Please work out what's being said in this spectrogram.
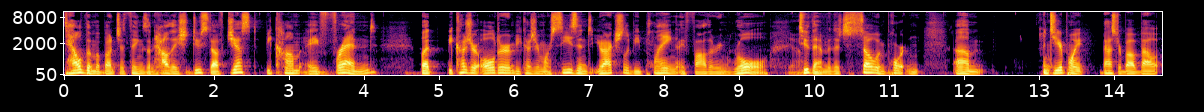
tell them a bunch of things on how they should do stuff just become a mm. friend but because you're older and because you're more seasoned you actually be playing a fathering role to them and it's so important um, and to your point pastor bob about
